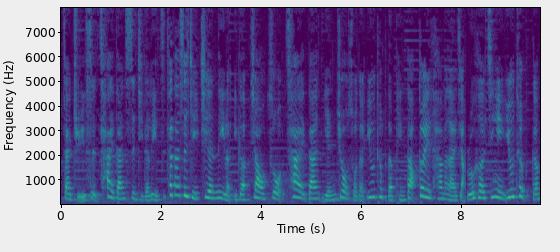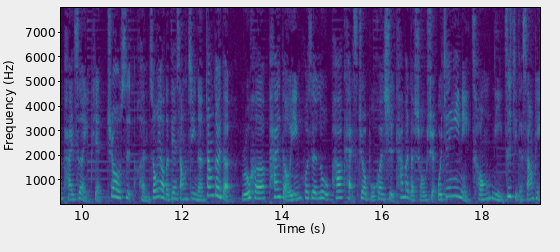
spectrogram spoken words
再举一次菜单四级的例子。菜单四级建立了一个叫做“菜单研究所”的 YouTube 的频道。对于他们来讲，如何经营 YouTube 跟拍摄影片，就是很重要的电商技能。相对的，如何拍抖音或是录 Podcast 就不会是他们的首选。我建议你从你自己的商品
